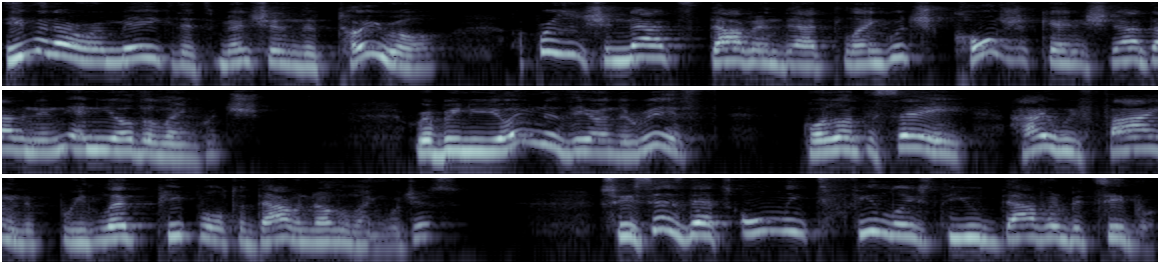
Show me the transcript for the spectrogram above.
Even Aramaic that's mentioned in the Torah, a person should not daven in that language. Kol sheken should not daven in any other language. Rabbi Yoina there on the Rif goes on to say how we find we let people to daven in other languages. So he says that's only tefillos that you daven b'tzibur.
